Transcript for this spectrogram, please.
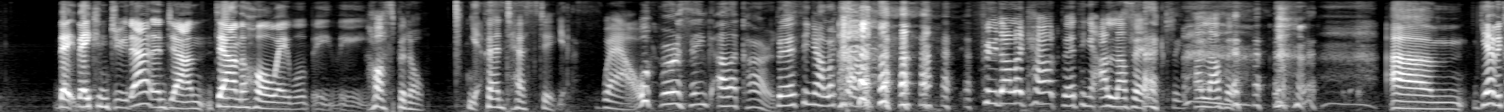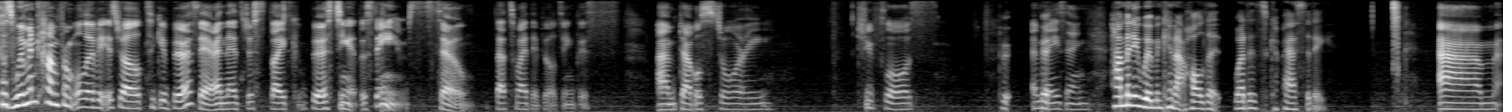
they, they can do that, and down down the hallway will be the Hospital. yes, Fantastic. Yes. Wow. Birthing a la carte. Birthing a la carte. Food a la carte, birthing. I love it. Exactly. I love it. Um, yeah, because women come from all over Israel to give birth there, and they're just like bursting at the seams. So that's why they're building this um, double story, two floors. B- Amazing. How many women can it hold it? What is the capacity? Um,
